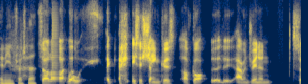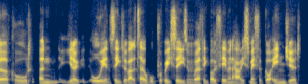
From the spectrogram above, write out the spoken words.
any interest there? So, I like, well, it's a shame because I've got uh, Aaron Drinan circled, and you know, Orient seems to have had a terrible pre-season where I think both him and Harry Smith have got injured.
